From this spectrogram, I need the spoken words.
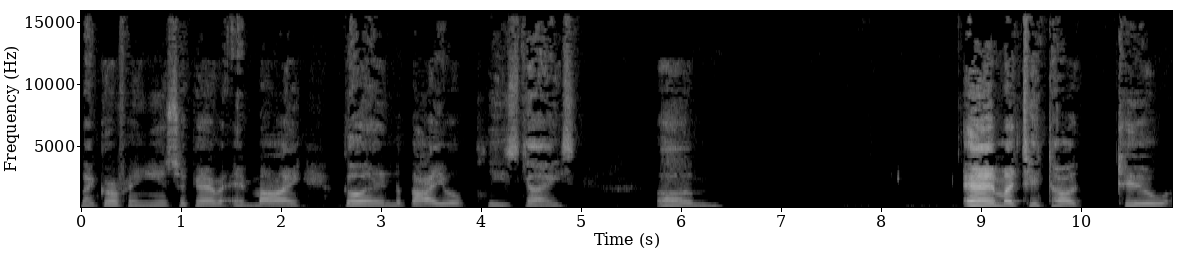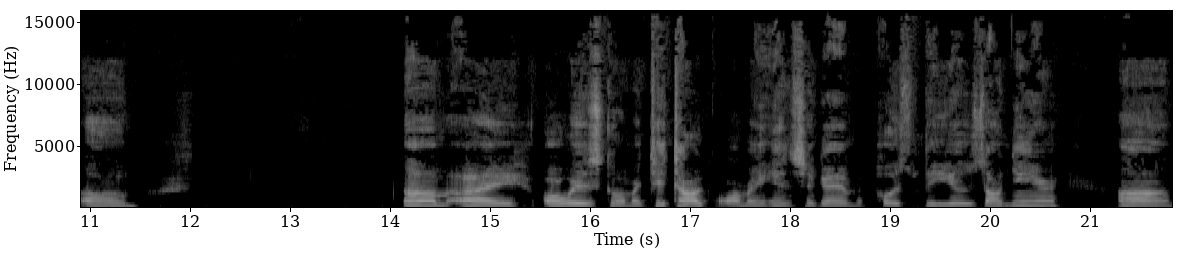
my girlfriend Instagram and mine go in the bio, please, guys. Um, and my TikTok too. Um, um, I always go on my TikTok or my Instagram, post videos on there. Um,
